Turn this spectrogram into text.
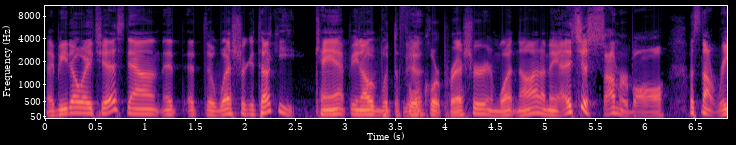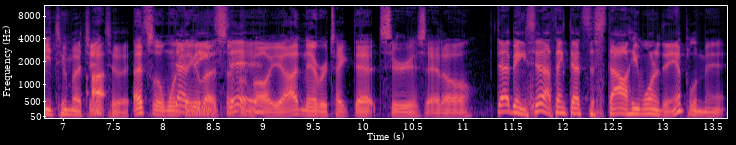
they beat OHS down at, at the Western Kentucky camp, you know, with the full Yeah. court pressure and whatnot. I mean, it's just summer ball. Let's not read too much into I- it. That's the one That thing about summer ball. Yeah, I'd never take that serious at all. That being said, I think that's the style he wanted to implement,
